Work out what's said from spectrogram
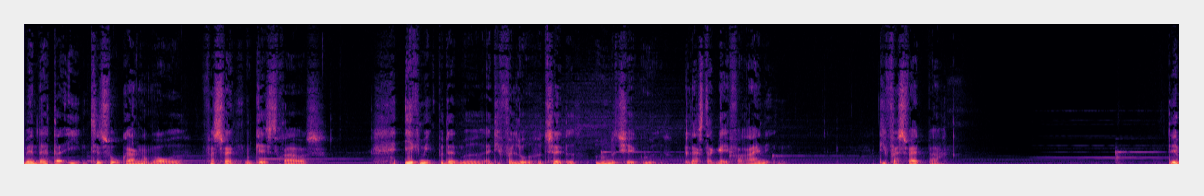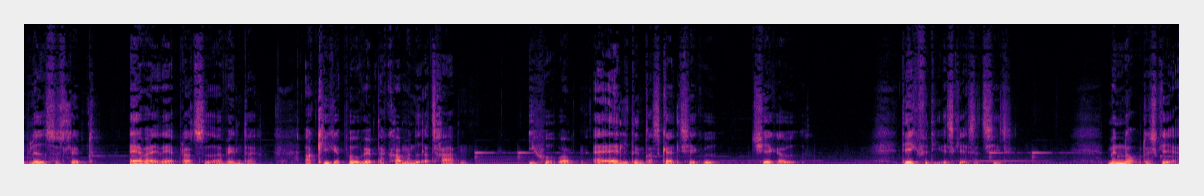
Men at der en til to gange om året forsvandt en gæst fra os. Ikke mindst på den måde, at de forlod hotellet uden at tjekke ud eller stak af for regningen. De forsvandt bare. Det er blevet så slemt, at jeg hver dag blot sidder og venter og kigger på, hvem der kommer ned ad trappen, i håb om, at alle dem, der skal tjekke ud, tjekker ud. Det er ikke fordi, det sker så tit. Men når det sker,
